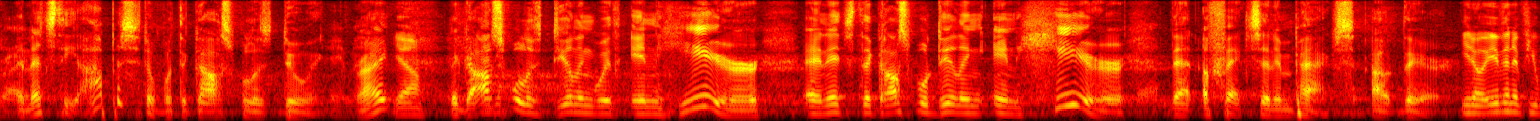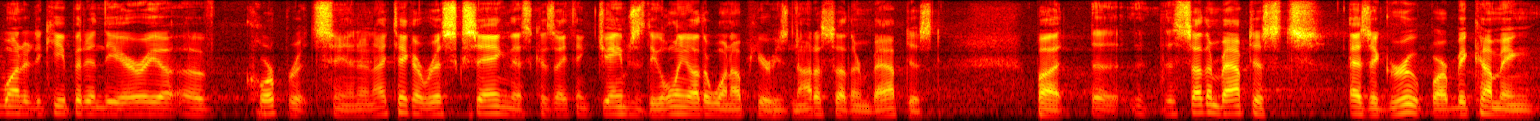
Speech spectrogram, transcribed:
Right. And that's the opposite of what the gospel is doing, right? Yeah. The gospel is dealing with in here, and it's the gospel dealing in here that affects and impacts out there. You know, even if you wanted to keep it in the area of corporate sin, and I take a risk saying this because I think James is the only other one up here who's not a Southern Baptist, but uh, the Southern Baptists as a group are becoming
